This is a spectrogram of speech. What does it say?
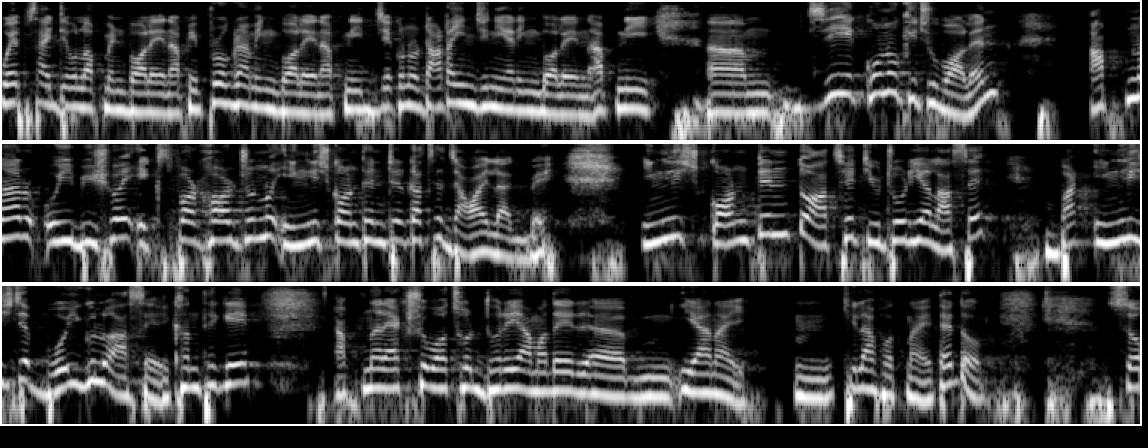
ওয়েবসাইট ডেভেলপমেন্ট বলেন, আপনি প্রোগ্রামিং বলেন, আপনি যে কোনো ডাটা ইঞ্জিনিয়ারিং বলেন, আপনি যে কোনো কিছু বলেন আপনার ওই বিষয়ে এক্সপার্ট হওয়ার জন্য ইংলিশ কন্টেন্টের কাছে যাওয়াই লাগবে। ইংলিশ কন্টেন্ট তো আছে টিউটোরিয়াল আছে বাট ইংলিশ যে বইগুলো আছে, এখান থেকে আপনার একশো বছর ধরে আমাদের ইয়া নাই খিলাফত নাই, তাই তো? সো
